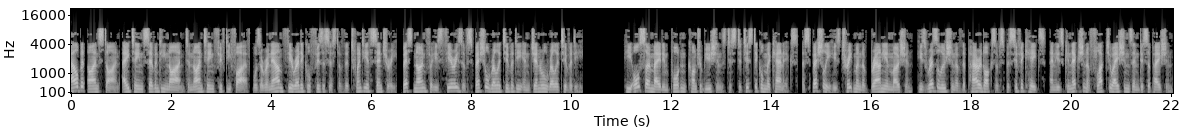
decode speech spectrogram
Albert Einstein (1879–1955) was a renowned theoretical physicist of the 20th century, best known for his theories of special relativity and general relativity. He also made important contributions to statistical mechanics, especially his treatment of Brownian motion, his resolution of the paradox of specific heats, and his connection of fluctuations and dissipation.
